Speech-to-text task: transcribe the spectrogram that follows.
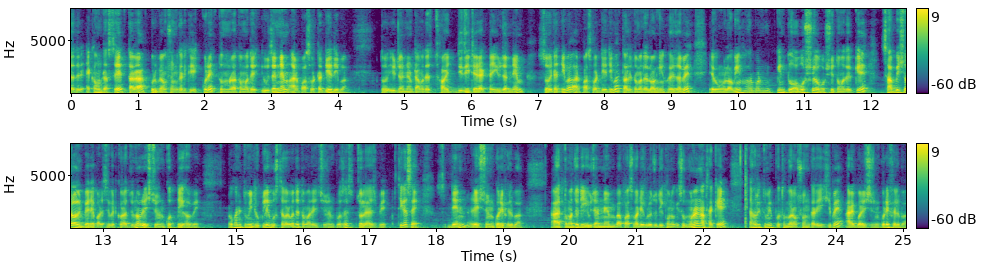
যাদের অ্যাকাউন্ট আছে, তারা পূর্বে অংশগ্রহণকারী ক্লিক করে তোমরা তোমাদের ইউজার নেম আর পাসওয়ার্ডটা দিয়ে দিবা। তো ইউজার নেমটা আমাদের ছয় ডিজিটের একটা ইউজার নেম সো এটা দিবা আর পাসওয়ার্ড দিয়ে দিবা, তাহলে তোমাদের লগ ইন হয়ে যাবে। এবং লগ ইন হওয়ার পর কিন্তু অবশ্যই অবশ্যই তোমাদেরকে ছাব্বিশের অলিম্পিয়াডে পার্টিসিপেট করার জন্য রেজিস্ট্রেশন করতেই হবে। ওখানে তুমি ঢুকলেই বুঝতে পারবে যে তোমার রেজিস্ট্রেশন প্রসেস চলে আসবে, ঠিক আছে? দেন রেজিস্ট্রেশন করে ফেলবা। আর তোমার যদি ইউজার নেম বা পাসওয়ার্ড এগুলো যদি কোনো কিছু মনে না থাকে, তাহলে তুমি প্রথমবার অংশগ্রহণকারী হিসেবে আরেকবার রেজিস্ট্রেশন করে ফেলবা।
